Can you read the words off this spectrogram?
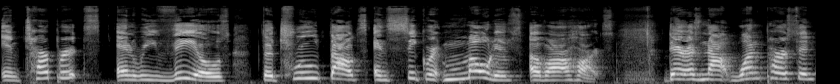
interprets and reveals the true thoughts and secret motives of our hearts. There is not one person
